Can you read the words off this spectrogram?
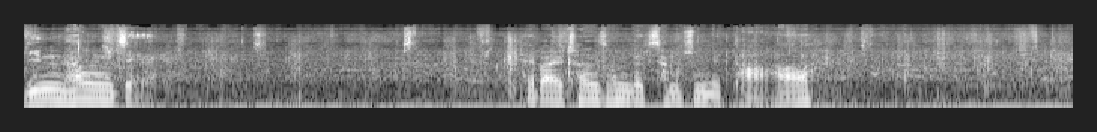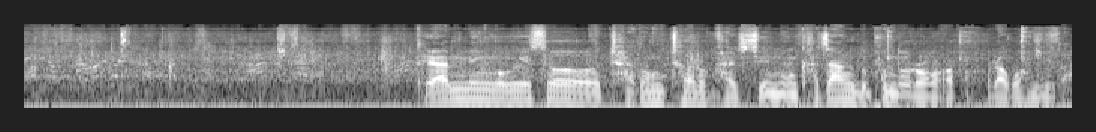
인항제 해발 1330m 대한민국에서 자동차로 갈 수 있는 가장 높은 도로라고 합니다.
